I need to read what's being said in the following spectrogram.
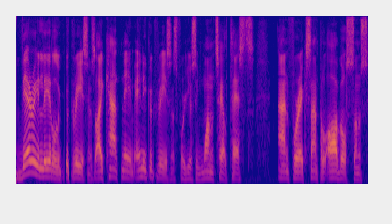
very little good reasons. I can't name any good reasons for using one tail tests and for example Abelson's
